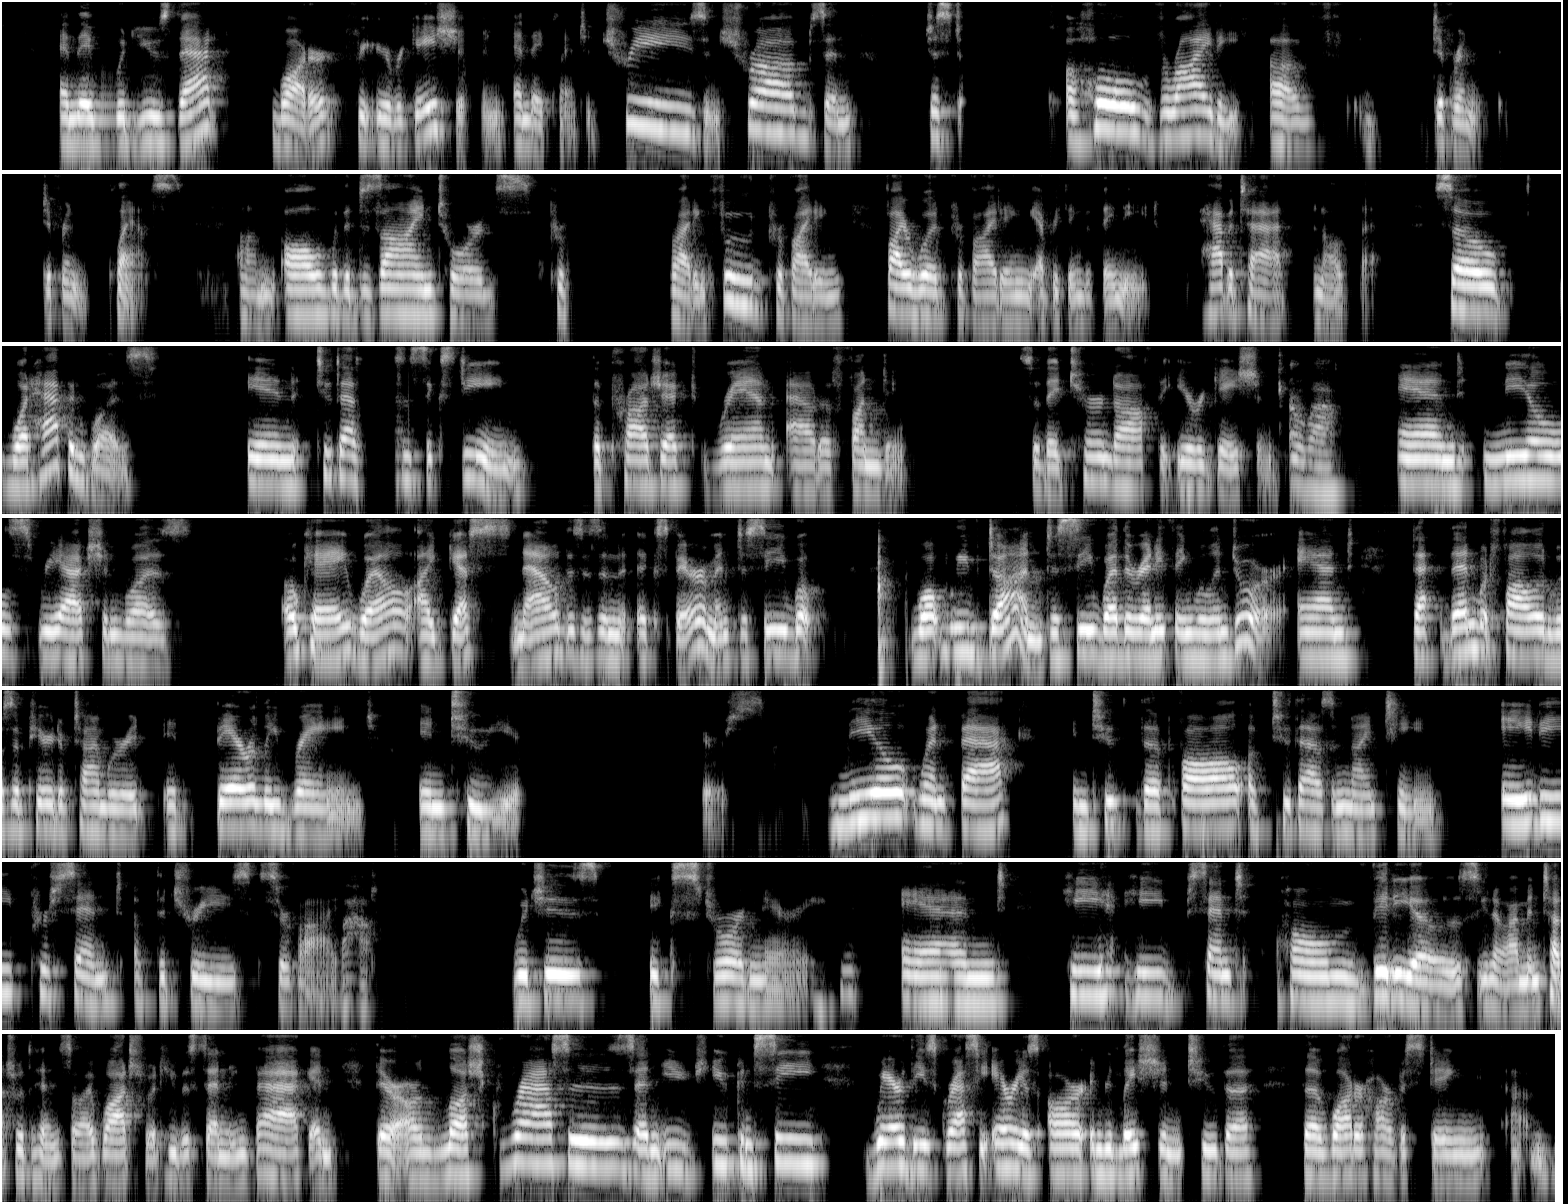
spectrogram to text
and they would use that water for irrigation and they planted trees and shrubs and just a whole variety of different different plants um, all with a design towards providing food providing firewood providing everything that they need habitat and all of that. So what happened was in 2016 the project ran out of funding so they turned off the irrigation. Oh, wow. And Neil's reaction was, okay, well, I guess now this is an experiment to see what what we've done to see whether anything will endure. And that then what followed was a period of time where it, it barely rained in two years. Neil went back into the fall of 2019 80% of the trees survived, wow. which is extraordinary. Mm-hmm. And he he sent home videos you know i'm in touch with him so i watched what he was sending back and there are lush grasses and you you can see where these grassy areas are in relation to the the water harvesting um,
